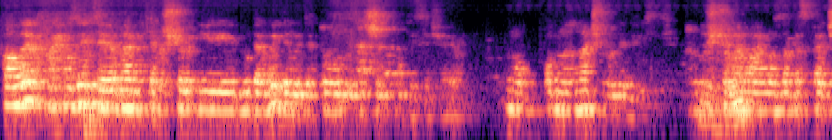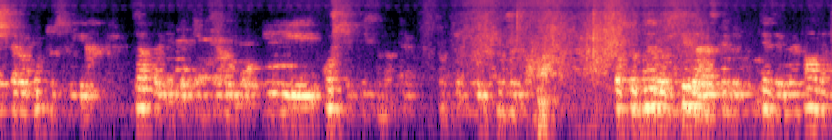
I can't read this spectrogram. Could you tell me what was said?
Але пропозиція, навіть якщо і буде виділити, то лише 3 тисячі євро. Ну, однозначно не 200. Тому що ми маємо забезпечити роботу своїх закладів, це і коштів дійсно потребують дуже багато. Особливо всі зараз підуть дизельне паливо,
